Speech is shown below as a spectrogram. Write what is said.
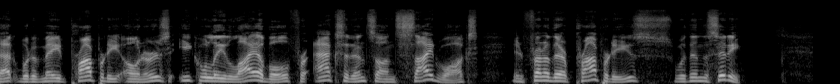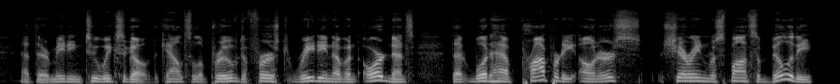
that would have made property owners equally liable for accidents on sidewalks in front of their properties within the city. At their meeting two weeks ago, the council approved a first reading of an ordinance that would have property owners sharing responsibility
